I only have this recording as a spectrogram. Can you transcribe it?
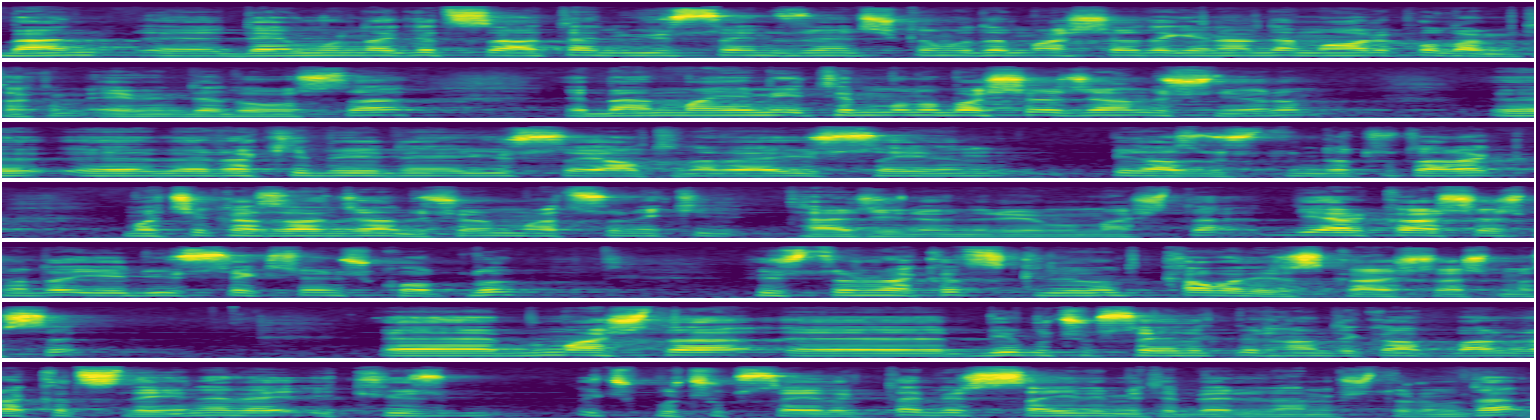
ben e, Denver Nuggets zaten 100 sayının üzerine çıkamadığı maçlarda genelde mağlup olan bir takım evinde de olsa. E, ben Miami Heat'in bunu başaracağını düşünüyorum. E, e, ve rakibini 100 sayı altına veya 100 sayının biraz üstünde tutarak maçı kazanacağını düşünüyorum. Maç sonu 2 tercihini öneriyorum bu maçta. Diğer karşılaşmada 783 kodlu Houston Rockets Cleveland Cavaliers karşılaşması. bu maçta e, 1.5 sayılık bir handikap var Rockets lehine ve 203.5 sayılıkta bir sayı limiti belirlenmiş durumda.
